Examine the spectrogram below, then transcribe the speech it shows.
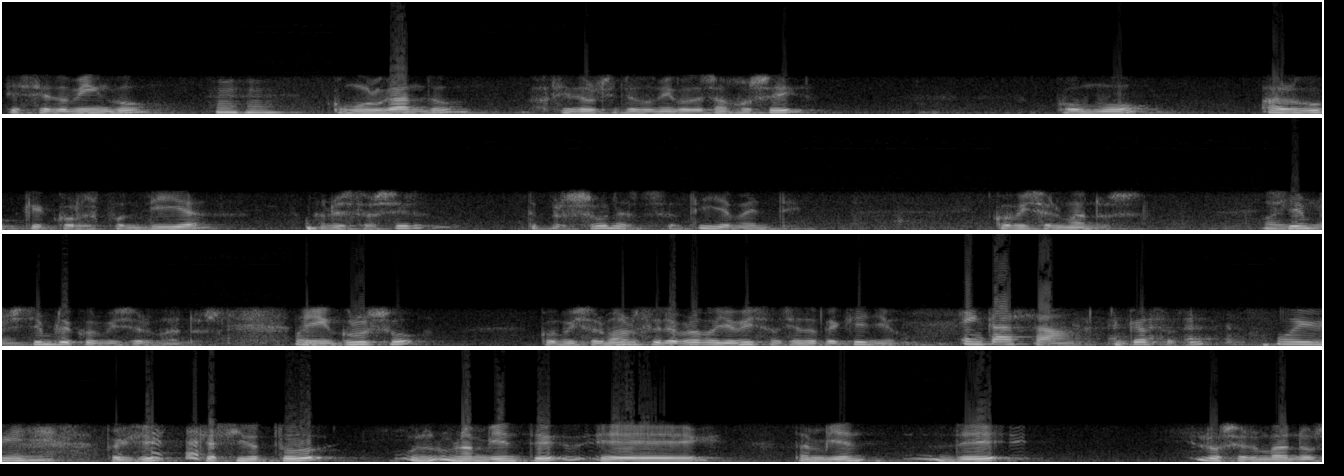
ese domingo, comulgando, haciendo los siete domingos de San José, como algo que correspondía a nuestro ser de personas, sencillamente, con mis hermanos. siempre, siempre con mis hermanos. E incluso con mis hermanos celebraba yo misa siendo pequeño. ¿En casa? En casa, sí. Muy bien. Porque sí, que ha sido todo un, ambiente eh, también de los hermanos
